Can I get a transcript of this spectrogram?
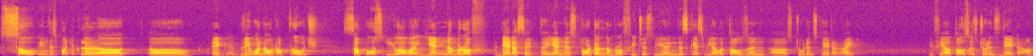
So, in this particular uh, uh, leave one out approach, suppose you have a n number of data set, the n is total number of features, here in this case we have a 1000 uh, students data right if you have 1000 students data,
